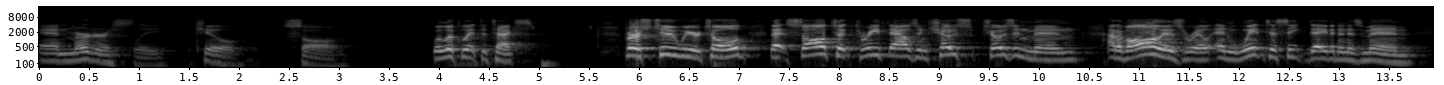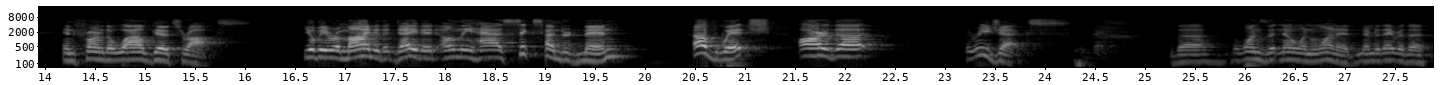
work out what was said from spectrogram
and murderously kill Saul? Well, look at the text. Verse 2, we are told that Saul took 3,000 chosen men out of all Israel and went to seek David and his men in front of the wild goats' rocks. You'll be reminded that David only has 600 men, of which are the, the rejects, the, the ones that no one wanted. Remember, they were the,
